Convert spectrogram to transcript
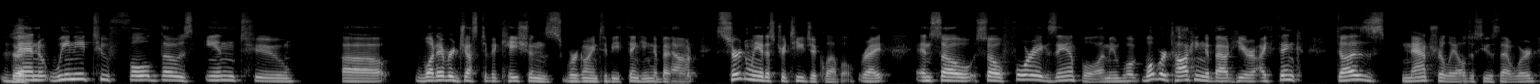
Then we need to fold those into uh, whatever justifications we're going to be thinking about, certainly at a strategic level, right? And so, so for example, I mean, what, what we're talking about here, I think, does naturally, I'll just use that word,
